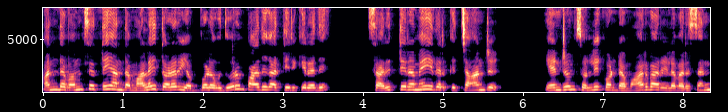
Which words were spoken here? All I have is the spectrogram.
அந்த வம்சத்தை அந்த மலைத்தொடர் எவ்வளவு தூரம் பாதுகாத்திருக்கிறது? சரித்திரமே இதற்கு சான்று என்றும் சொல்லிக்கொண்ட மார்வார் இளவரசன்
